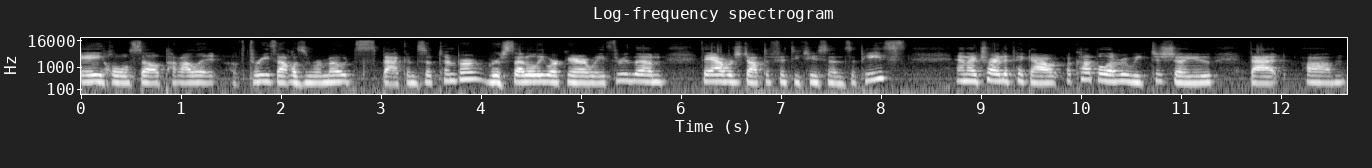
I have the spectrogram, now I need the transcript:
a wholesale pallet of 3,000 remotes back in September. We're steadily working our way through them. They averaged out to 52 cents a piece. And I try to pick out a couple every week to show you that um,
